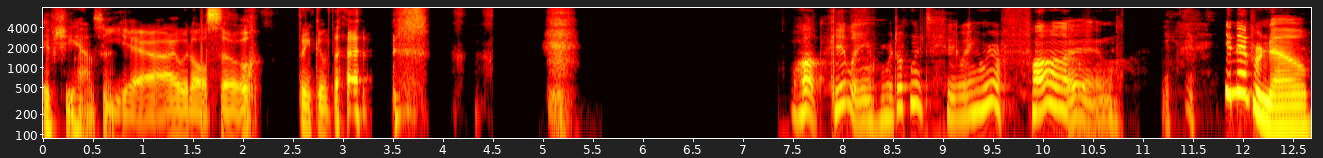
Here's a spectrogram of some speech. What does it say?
if she has it. Yeah, I would also think of that. What healing? We don't need healing. We are fine. You never know.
